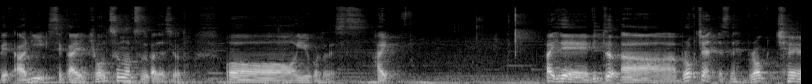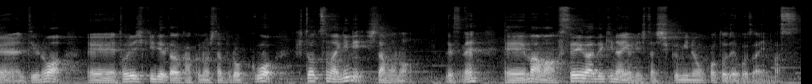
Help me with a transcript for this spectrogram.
であり、世界共通の通貨ですよ、ということです。はい。はい。で、ビット、あブロックチェーンですね。ブロックチェーンっていうのは、えー、取引データを格納したブロックを一つなぎにしたものですね。えー、まあまあ、不正ができないようにした仕組みのことでございます。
